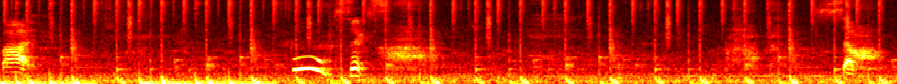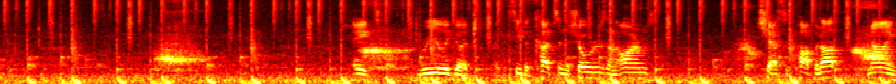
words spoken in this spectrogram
Five. Woo, six. Seven. Eight. Really good. I can see the cuts in the shoulders and the arms. Chest is popping up. Nine.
